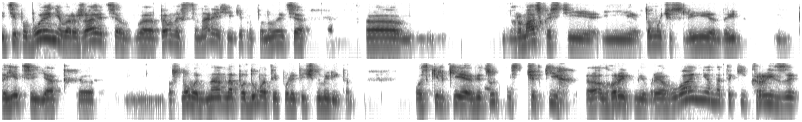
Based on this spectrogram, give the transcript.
І ці побоєння виражаються в певних сценаріях, які пропонуються е, громадськості, і в тому числі дається як е, основа на, на подумати політичним елітам. Оскільки відсутність чітких е, алгоритмів реагування на такі кризи,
